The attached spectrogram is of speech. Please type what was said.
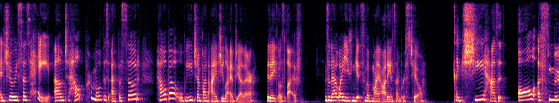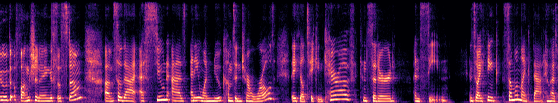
And she always says, Hey, um, to help promote this episode, how about we jump on IG Live together? The day goes live. And so that way you can get some of my audience members too. Like she has it all a smooth functioning system um, so that as soon as anyone new comes into her world, they feel taken care of, considered, and seen. And so I think someone like that who has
